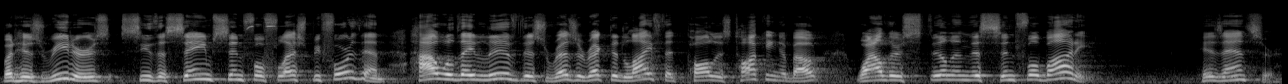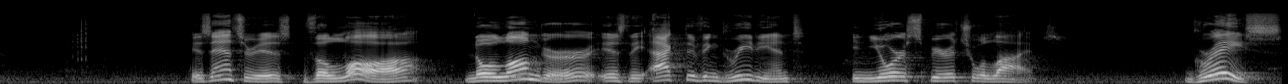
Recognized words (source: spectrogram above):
but his readers see the same sinful flesh before them. How will they live this resurrected life that Paul is talking about while they're still in this sinful body? His answer, his answer is the law no longer is the active ingredient in your spiritual lives. Grace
